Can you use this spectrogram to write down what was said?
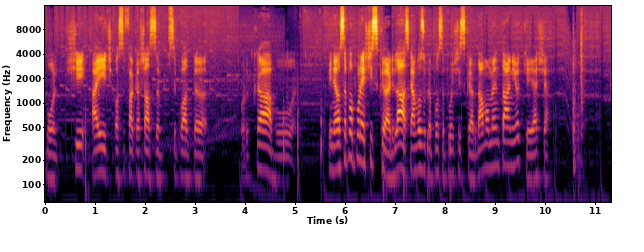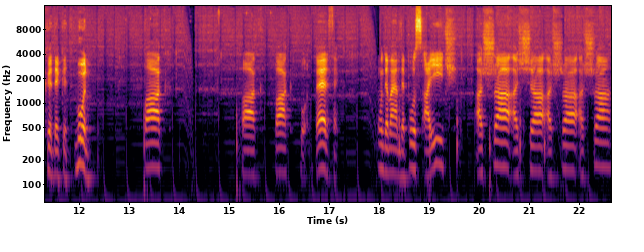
Bun. Și aici o să fac așa să se poată urca. Bun. Bine, o să pot pune și scări. Las că am văzut că pot să pun și scări. Dar momentan e ok, așa. Cât de cât. Bun. Pac. Pac. Pac. Bun. Perfect. Unde mai am depus? Aici. Așa, așa, așa, așa.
